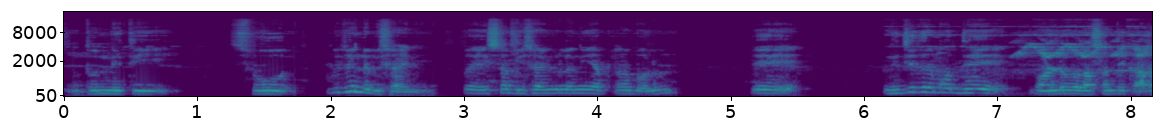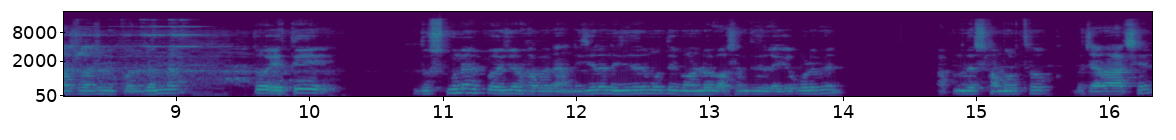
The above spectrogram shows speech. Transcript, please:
দুর্নীতি, সুদ, বিভিন্ন বিষয় নিয়ে। তো এইসব বিষয়গুলো নিয়ে আপনারা বলুন যে নিজেদের মধ্যে গণ্ডগোল অশান্তি কাদা ছড়াছড়ি করবেন না। তো এতে দুশ্মনের প্রয়োজন হবে না। নিজেরা নিজেদের মধ্যে গণ্ডগোল অশান্তিতে লেগে পড়বেন। আপনাদের সমর্থক যারা আছেন,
